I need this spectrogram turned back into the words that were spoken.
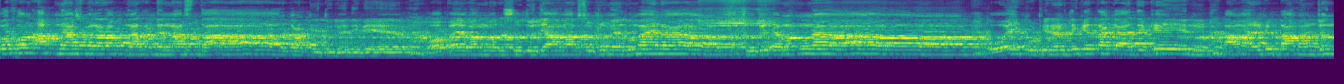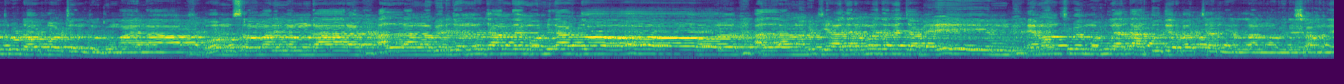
কখন আপনি আসবেন আর আপনার হাতে নাস্তার কাঠি তুলে দিবে? ও পায়গম্বর, শুধু যে আমার ছোট মেয়ে ঘুমায় না, শুধু শুধু এমন না, ওই কুটিরের দিকে তাকায় দেখেন আমার একটি বাহন যন্ত্রটাও পর্যন্ত ঘুমায় না। ও মুসলমান ইমানদার, আল্লাহ নবীর জন্য জানতে মহিলার সময় মহিলা, তার দুধের বাচ্চা নিয়ে আল্লাহ নবীর সামনে।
